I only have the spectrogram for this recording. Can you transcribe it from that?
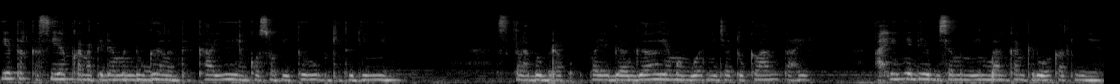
Ia terkesiap karena tidak menduga lantai kayu yang kosong itu begitu dingin. Setelah beberapa upaya gagal yang membuatnya jatuh ke lantai, akhirnya dia bisa menyeimbangkan kedua kakinya.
